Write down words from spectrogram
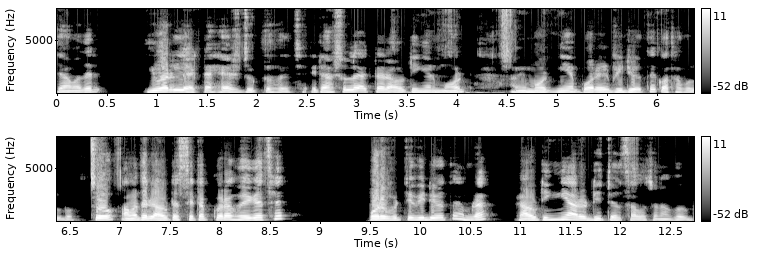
যে আমাদের ইউআরএল একটা হ্যাশ যুক্ত হয়েছে। এটা আসলে একটা রাউটিং এর মোড আমি মোড নিয়ে পরের ভিডিওতে কথা বলব। সো আমাদের রাউটার সেট করা হয়ে গেছে। পরবর্তী ভিডিওতে আমরা রাউটিং নিয়ে আরও ডিটেলস আলোচনা করব।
